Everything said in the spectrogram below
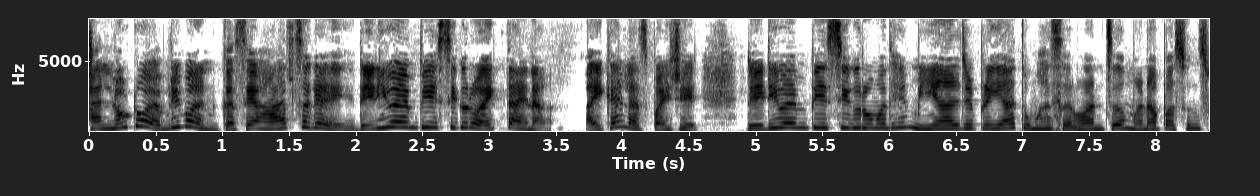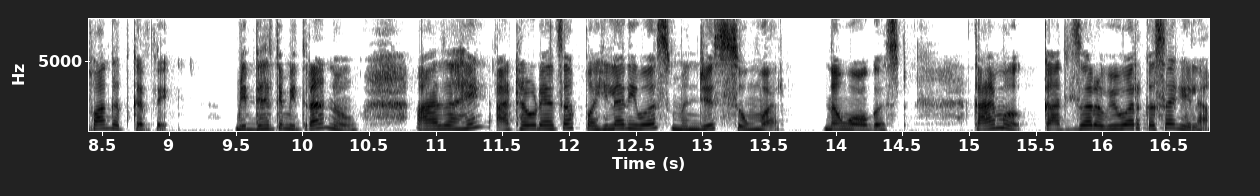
हॅलो टू एव्हरीवन कसे आहात सगळे? Radio M P S C Guru ऐकताय ना ऐकायलाच पाहिजे. रेडिओ एम पी एस सी गुरुमध्ये मी आलजे प्रिया. तुम्हा सर्वांचं मनापासून स्वागत करते. विद्यार्थी मित्रांनो आज आहे आठवड्याचा पहिला दिवस म्हणजेच सोमवार नऊ ऑगस्ट. काय मग? कालचा रविवार कसा गेला?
